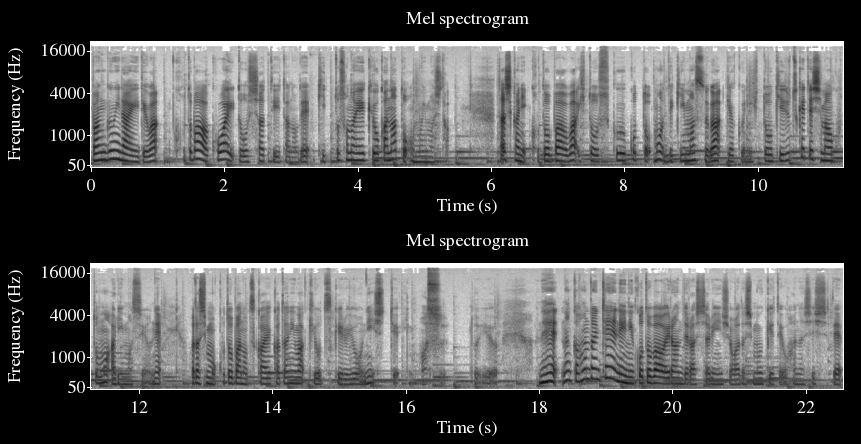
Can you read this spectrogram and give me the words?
番組内では言葉は怖いとおっしゃっていたのできっとその影響かなと思いました。確かに言葉は人を救うこともできますが逆に人を傷つけてしまうこともありますよね。私も言葉の使い方には気をつけるようにしています。という。ねなんか本当に丁寧に言葉を選んでらっしゃる印象を私も受けてお話しして。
